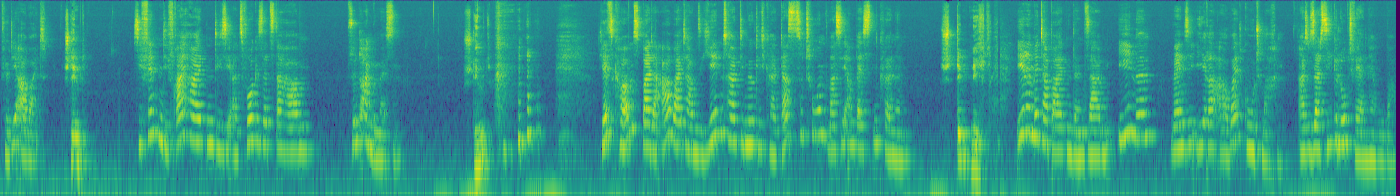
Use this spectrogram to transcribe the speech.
für die Arbeit. Stimmt. Sie finden die Freiheiten, die Sie als Vorgesetzter haben, sind angemessen. Stimmt. Jetzt kommt's, bei der Arbeit haben Sie jeden Tag die Möglichkeit, das zu tun, was Sie am besten können. Stimmt nicht. Ihre Mitarbeitenden sagen Ihnen, wenn Sie Ihre Arbeit gut machen. Also, dass Sie gelobt werden, Herr Huber.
